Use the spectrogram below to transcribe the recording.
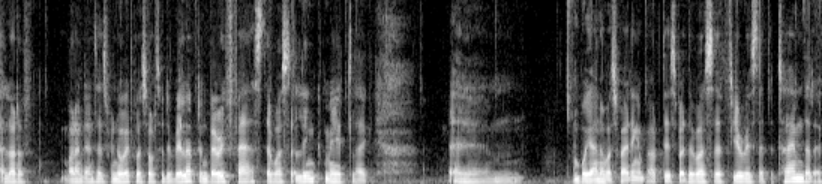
a lot of modern dance as we know it was also developed and very fast. There was a link made like um, Bojana was writing about this but there was a theorist at the time that I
